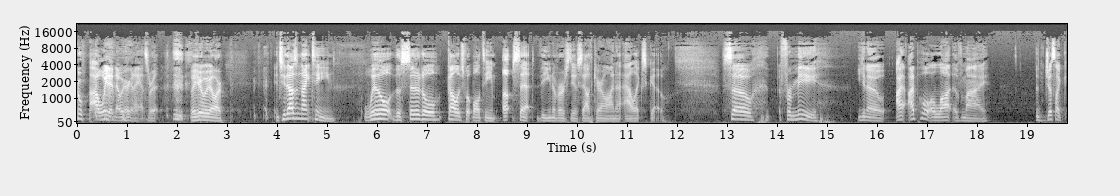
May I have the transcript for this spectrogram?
uh, we didn't know we were going to answer it. But here we are. In 2019, will the Citadel college football team upset the University of South Carolina? Alex, go. So, for me, you know, I, I pull a lot of my, just like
